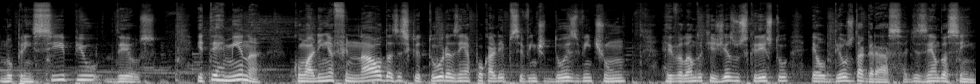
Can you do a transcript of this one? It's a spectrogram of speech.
No princípio, Deus. E termina com a linha final das Escrituras em Apocalipse 22 e 21, revelando que Jesus Cristo é o Deus da graça, dizendo assim:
